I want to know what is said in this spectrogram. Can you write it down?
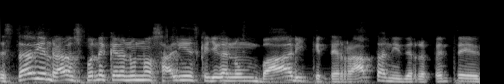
está bien raro, se supone que eran unos aliens que llegan a un bar y que te raptan y de repente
